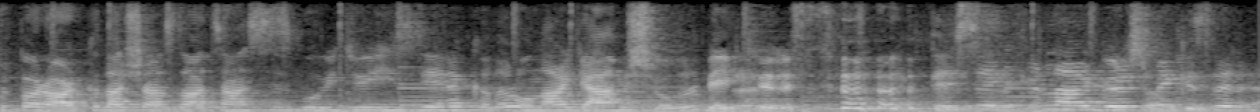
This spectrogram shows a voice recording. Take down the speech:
Süper arkadaşlar. Zaten siz bu videoyu izleyene kadar onlar gelmiş olur bekleriz. Teşekkürler. Görüşmek üzere.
